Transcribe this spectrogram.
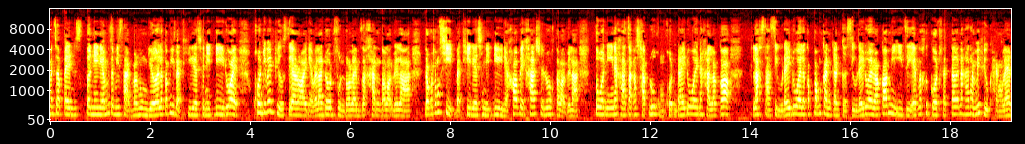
มันจะเป็นตัวนี้เนี้ยมันจะมีสารบำรุงเยอะแล้วก็มีแบคทีเรียชนิดดีด้วย คนที่เป็นผิวเตียรอยเนี่ยเวลาโดนฝุ่นโดนอะไรมันจะคันตลอดเวลา เราก็ต้องฉีดแบคทีเรียชนิดดีเนี่ยเข้าไปฆ่าเชื้อโรคตลอดเวลา ตัวนี้นะคะจะกระชับรูขุมขนได้ด้วยนะคะ แล้วก็ รักษาสิวได้ด้วย แล้วก็ป้องกันการเกิดสิวได้ด้วย แล้วก็มี EGF ก็คือ growth factor นะคะทำให้ผิวแข็งแรง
